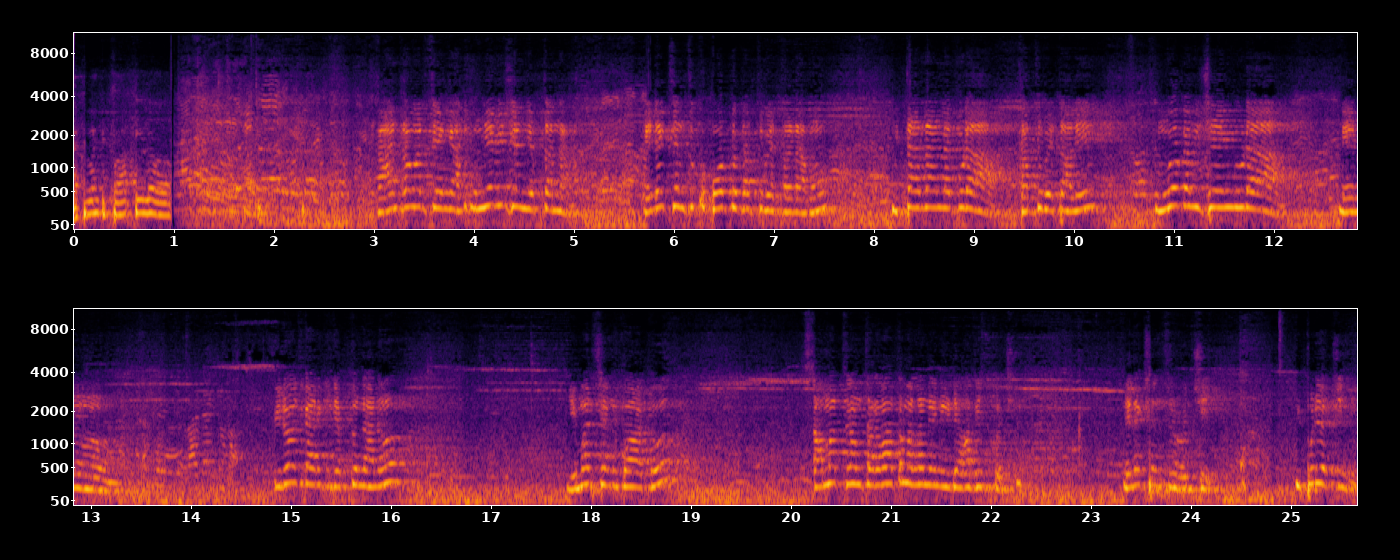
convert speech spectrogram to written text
అటువంటి పార్టీలో కాంట్రవర్సీ ఏం కాదు ఉండే విషయం చెప్తున్నా. ఎలక్షన్స్కు కోట్లు ఖర్చు పెడుతున్నాము ఇతర దాంట్లకు కూడా ఖర్చు పెట్టాలి. ఇంకొక విషయం కూడా నేను ఫిరోజ్ గారికి చెప్తున్నాను. విమర్శ అనుకోకు సంవత్సరం తర్వాత మళ్ళీ నేను ఇది ఆఫీస్కి వచ్చింది. ఎలక్షన్స్ వచ్చి. ఇప్పుడే వచ్చింది.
